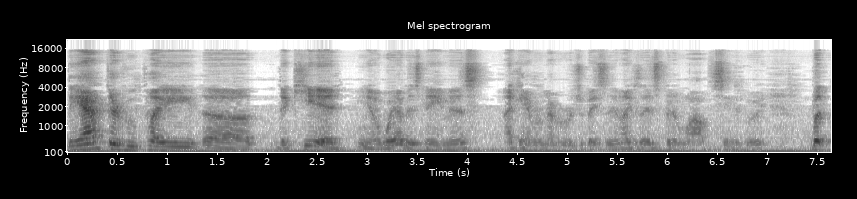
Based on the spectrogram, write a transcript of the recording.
the actor who played uh, the kid you know whatever his name is I can't remember which basically like I said it's been a while see this movie but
